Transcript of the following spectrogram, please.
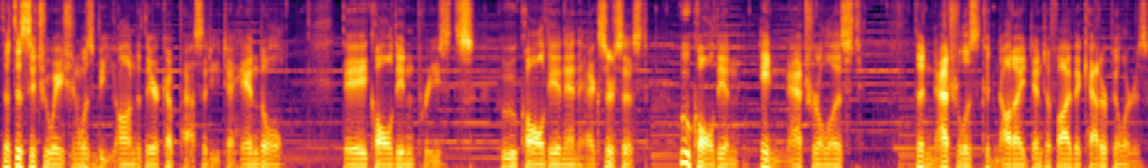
that the situation was beyond their capacity to handle. They called in priests, who called in an exorcist, who called in a naturalist. The naturalist could not identify the caterpillars,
